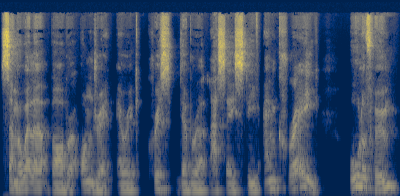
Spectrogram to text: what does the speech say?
Samuela, Barbara, Andre, Eric, Chris, Deborah, Lasse, Steve, and Craig, all of whom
